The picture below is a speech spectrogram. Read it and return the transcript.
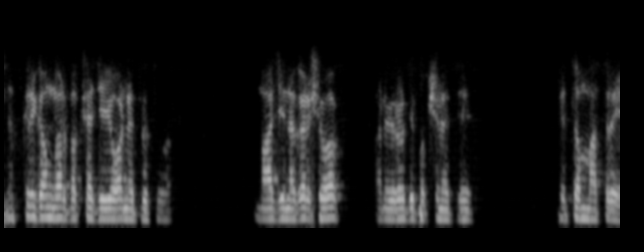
शेतकरी कामगार पक्षाचे युवा नेतृत्व माजी नगरसेवक आणि विरोधी पक्षनेते प्रीतम म्हात्रे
